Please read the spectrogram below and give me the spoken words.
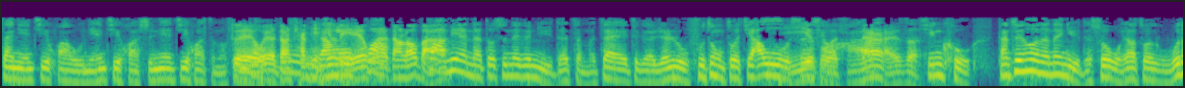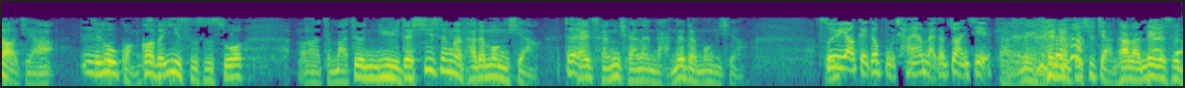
三年计划、五年计划、十年计划怎么奋斗对我要当产品经理，我要当老板。画面呢都是那个女的怎么在这个忍辱负重做家务、洗衣服生小孩、带孩子辛苦。但最后呢，那女的说我要做个舞蹈家。嗯最后广告的意思是说，呃，怎么就女的牺牲了她的梦想，才成全了男的的梦想。所以要给个补偿，要买个钻戒。啊，那个那个不去讲它了，那个是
